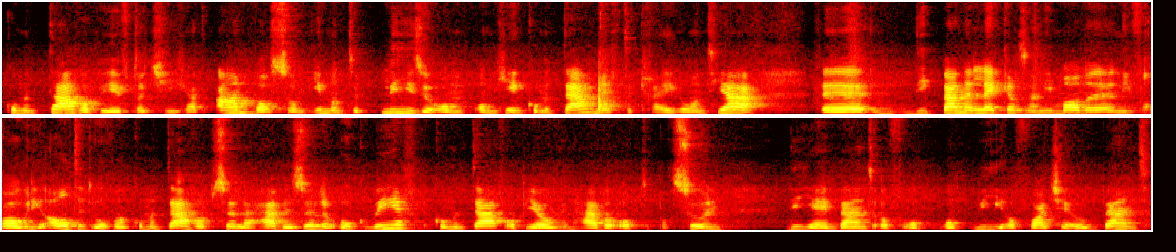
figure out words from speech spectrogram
commentaar op heeft, dat je je gaat aanpassen om iemand te pleasen, om, om geen commentaar meer te krijgen. Want ja, uh, die pennenlekkers en die mannen en die vrouwen die altijd overal commentaar op zullen hebben, zullen ook weer commentaar op jou gaan hebben, op de persoon die jij bent of op, op wie of wat jij ook bent.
